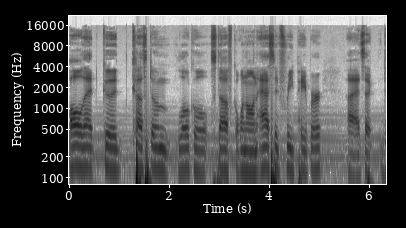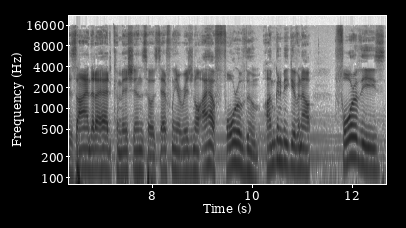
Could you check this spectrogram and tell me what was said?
all that good custom local stuff going on, acid free paper. Uh, it's a design that I had commissioned, so it's definitely original. I have four of them. I'm going to be giving out four of these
